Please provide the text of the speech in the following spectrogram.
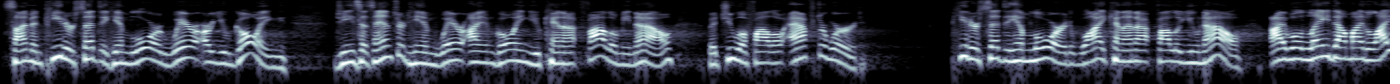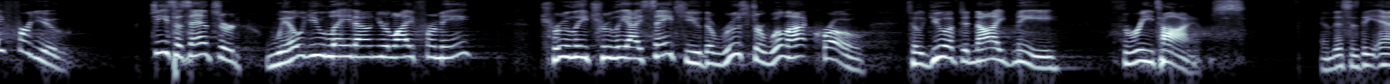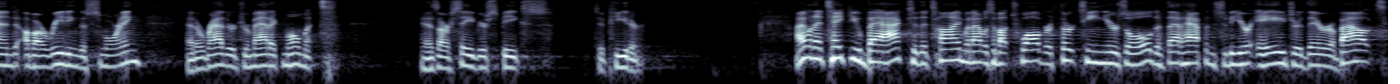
Simon Peter said to him, Lord, where are you going? Jesus answered him, Where I am going, you cannot follow me now, but you will follow afterward. Peter said to him, Lord, why can I not follow you now? I will lay down my life for you. Jesus answered, Will you lay down your life for me? Truly, truly, I say to you, the rooster will not crow till you have denied me three times. And this is the end of our reading this morning at a rather dramatic moment as our Savior speaks to Peter. I want to take you back to the time when I was about 12 or 13 years old. If that happens to be your age or thereabouts,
